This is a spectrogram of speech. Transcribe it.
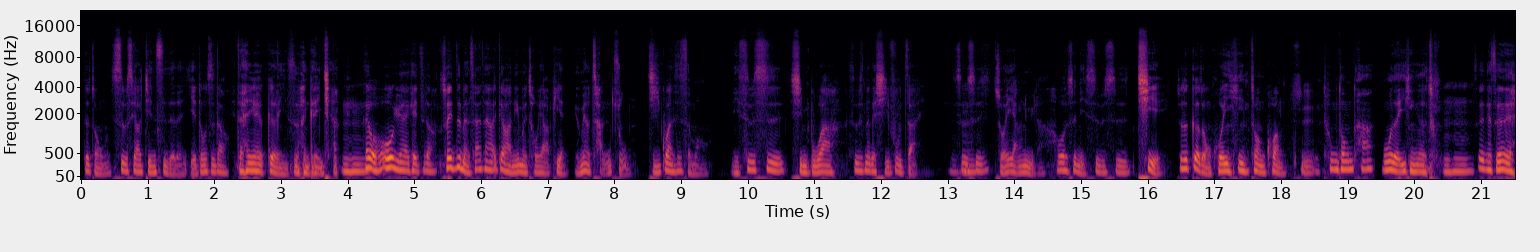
这种是不是要监视的人也都知道，但因为有个人隐私，很跟你讲，嗯哼，还有哦，原来可以知道，所以日本三三会调查你有没有抽鸦片，有没有缠足，籍贯是什么，你是不是新不啊，是不是那个媳妇仔。是不是所谓养女啦，或者是你是不是妾？就是各种婚姻状况，是通通他摸得一清二楚。嗯哼，这个真的，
